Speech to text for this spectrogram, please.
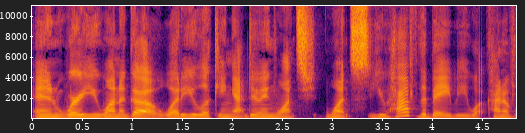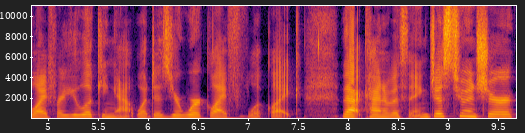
and where you want to go. What are you looking at doing once once you have the baby? What kind of life are you looking at? What does your work life look like? That kind of a thing. Just to ensure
